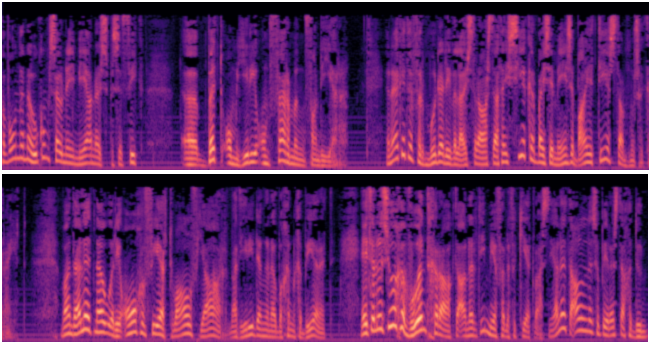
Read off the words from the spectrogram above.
gewonder nou hoekom sou Nehemia nou spesifiek uh bid om hierdie ontferming van die Here. En ek het 'n vermoede, liewe luisteraars, dat hy seker by sy mense baie teestand moes gekry het. Want hulle het nou oor die ongeveer 12 jaar wat hierdie dinge nou begin gebeur het, het hulle so gewoond geraak dat dit nie meer vir hulle verkeerd was nie. Hulle het alles op die rustig gedoen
